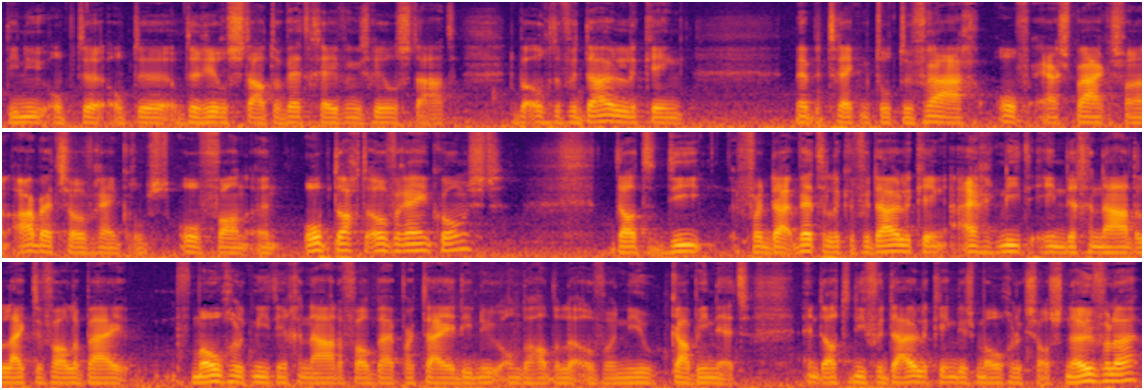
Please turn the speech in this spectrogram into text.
die nu op de, op de, op de rails staat, de wetgevingsrail staat, de beoogde verduidelijking met betrekking tot de vraag of er sprake is van een arbeidsovereenkomst of van een opdrachtovereenkomst, dat die verdu- wettelijke verduidelijking eigenlijk niet in de genade lijkt te vallen bij, of mogelijk niet in genade valt bij partijen die nu onderhandelen over een nieuw kabinet. En dat die verduidelijking dus mogelijk zal sneuvelen.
